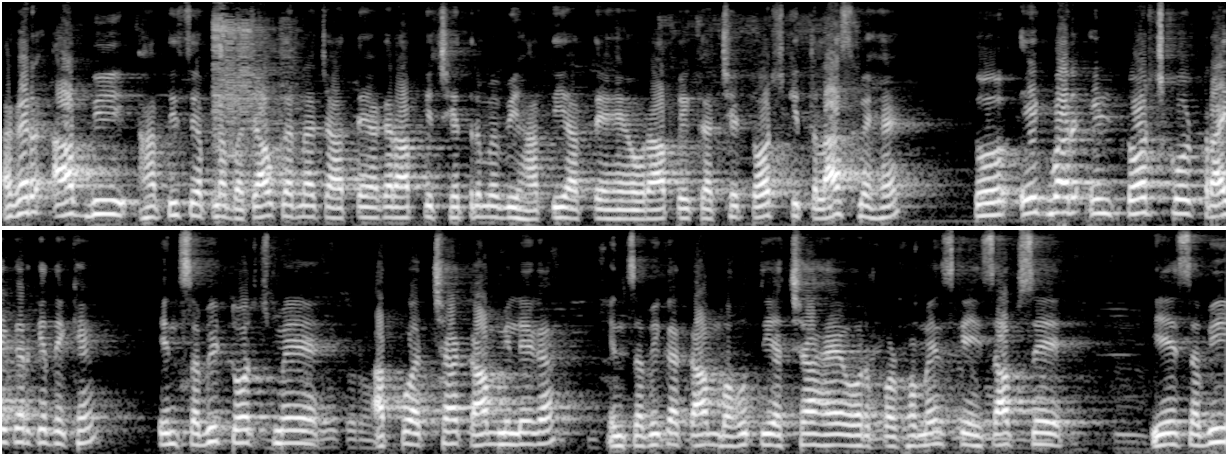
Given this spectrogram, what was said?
अगर आप भी हाथी से अपना बचाव करना चाहते हैं, अगर आपके क्षेत्र में भी हाथी आते हैं और आप एक अच्छे टॉर्च की तलाश में हैं तो एक बार इन टॉर्च को ट्राई करके देखें। इन सभी टॉर्च में आपको अच्छा काम मिलेगा। इन सभी का काम बहुत ही अच्छा है और परफॉर्मेंस के हिसाब से ये सभी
